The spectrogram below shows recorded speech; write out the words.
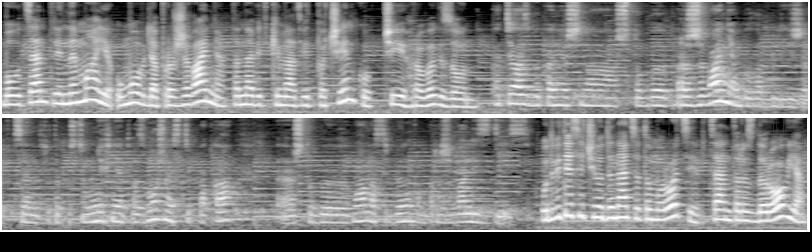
бо у центрі немає умов для проживання та навіть кімнат відпочинку чи ігрових зон. Хотелось бы, конечно, чтобы проживание было ближе в центре. Допустим, у них нет возможности пока, э, чтобы мама с ребенком проживали здесь. У 2011 році Центр здоров'я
